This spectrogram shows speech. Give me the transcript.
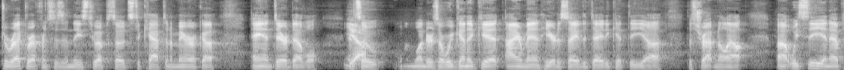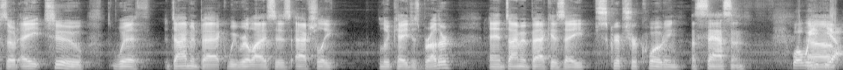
direct references in these two episodes to Captain America and Daredevil. And Yeah. so one wonders, are we going to get Iron Man here to save the day to get the uh, the shrapnel out? Uh, we see in episode eight too with Diamondback, we realize is actually Luke Cage's brother, and Diamondback is a scripture quoting assassin. Well, we Uh, yeah.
